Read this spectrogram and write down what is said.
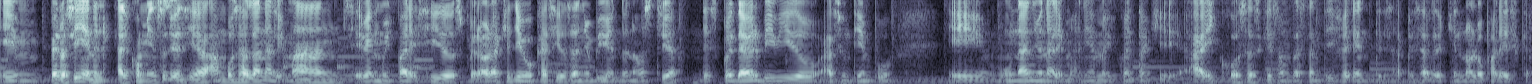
Em, pero sí, al comienzo yo decía, ambos hablan alemán, se ven muy parecidos, pero ahora que llevo casi dos años viviendo en Austria, después de haber vivido hace un tiempo eh, un año en Alemania, me di cuenta que hay cosas que son bastante diferentes, a pesar de que no lo parezcan.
